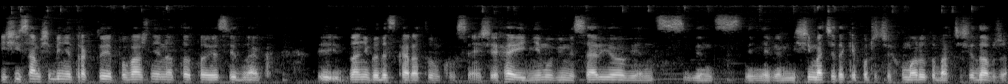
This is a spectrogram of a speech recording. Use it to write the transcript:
jeśli sam siebie nie traktuje poważnie, no to to jest jednak y, dla niego deska ratunku, w sensie hej, nie mówimy serio, więc, więc nie wiem, jeśli macie takie poczucie humoru, to bawcie się dobrze,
